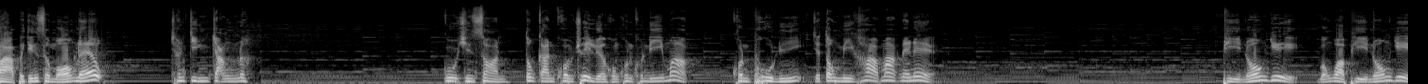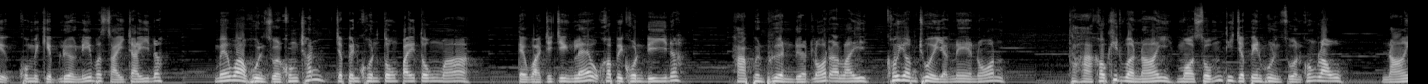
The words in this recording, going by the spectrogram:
บ้าไปถึงสมองแล้ว ฉันจริงจังนะ กูชินซานต้องการความช่วยเหลือของคนคนนี้มาก คนผู้นี้จะต้องมีค่ามากแน่ๆ พี่น้องเย่หวังว่าพี่น้องเย่คงไม่เก็บเรื่องนี้มาใส่ใจนะ แม้ว่าหุ่นส่วนของฉันจะเป็นคนตรงไปตรงมา แต่ว่าจริงๆแล้วเขาเป็นคนดีนะ หากเพื่อนๆเดือดร้อนอะไรเขายอมช่วยอย่างแน่นอน ถ้าหากเขาคิดว่านายเหมาะสมที่จะเป็นหุ่นส่วนของเรา นาย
